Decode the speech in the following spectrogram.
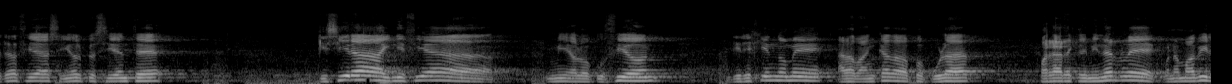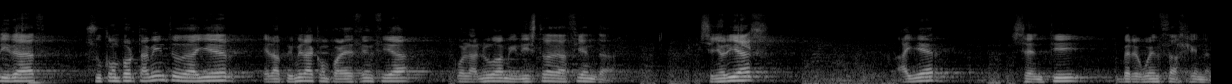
Gracias, señor presidente. Quisiera iniciar mi alocución dirigiéndome a la bancada popular para recriminarle con amabilidad su comportamiento de ayer en la primera comparecencia con la nueva ministra de Hacienda. Señorías, ayer sentí vergüenza ajena.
